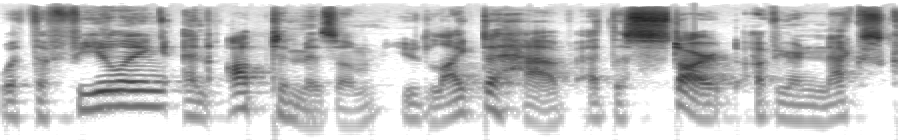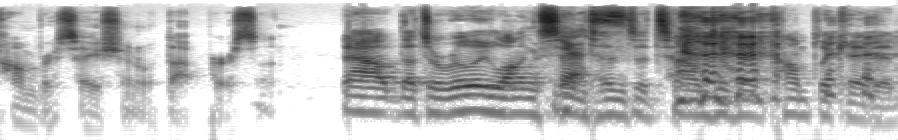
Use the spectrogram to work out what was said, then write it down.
with the feeling and optimism you'd like to have at the start of your next conversation with that person. Now, that's a really long sentence. Yes. It sounds a bit complicated.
